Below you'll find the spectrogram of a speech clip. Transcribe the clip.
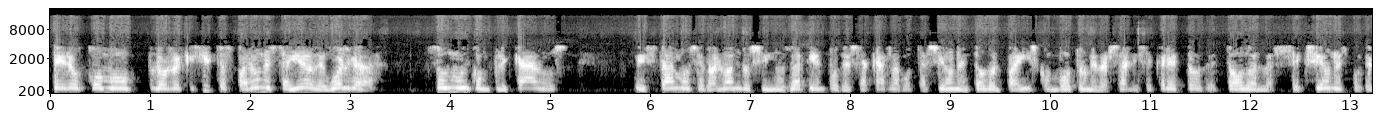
pero como los requisitos para un estallido de huelga son muy complicados, estamos evaluando si nos da tiempo de sacar la votación en todo el país con voto universal y secreto de todas las secciones, porque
